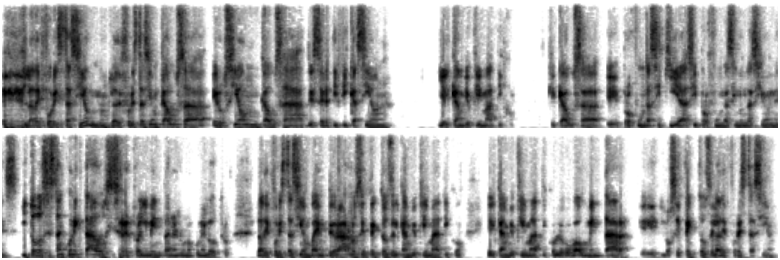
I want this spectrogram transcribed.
Eh, la deforestación, ¿no? La deforestación causa erosión, causa desertificación y el cambio climático que causa eh, profundas sequías y profundas inundaciones. Y todos están conectados y se retroalimentan el uno con el otro. La deforestación va a empeorar los efectos del cambio climático y el cambio climático luego va a aumentar eh, los efectos de la deforestación.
